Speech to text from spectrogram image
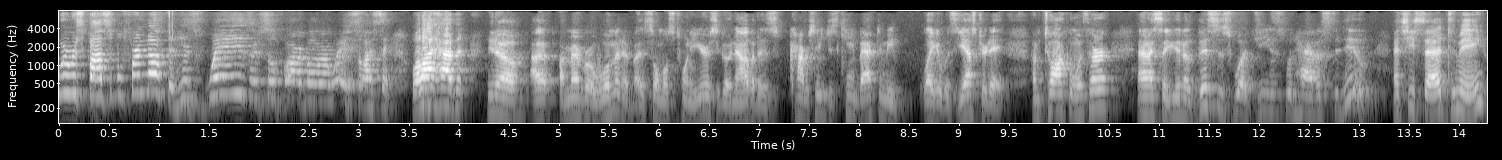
We're responsible for nothing. His ways are so far above our ways. So I say, well, I haven't, you know, I, I remember a woman, it's almost 20 years ago now, but his conversation just came back to me like it was yesterday. I'm talking with her, and I say, you know, this is what Jesus would have us to do. And she said to me,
